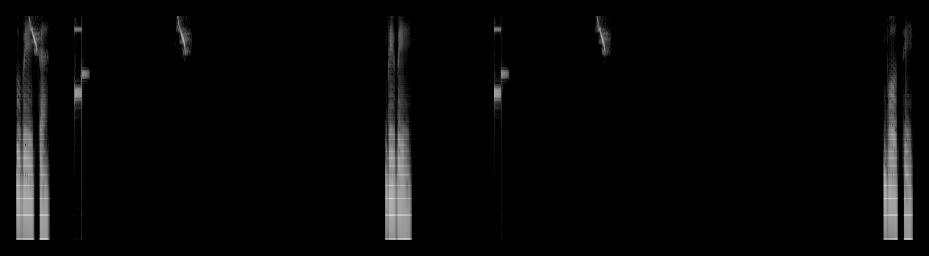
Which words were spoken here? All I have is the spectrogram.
Cubeta. Bebé. Bote.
